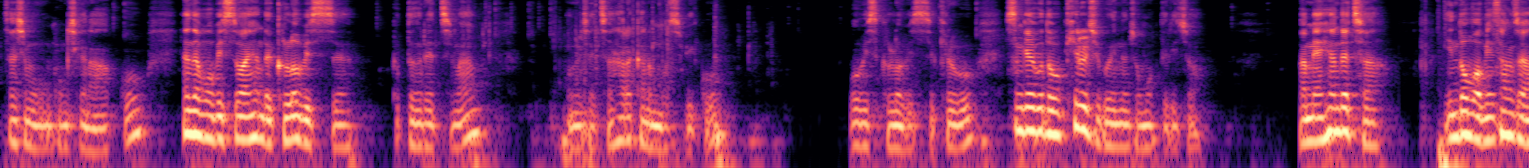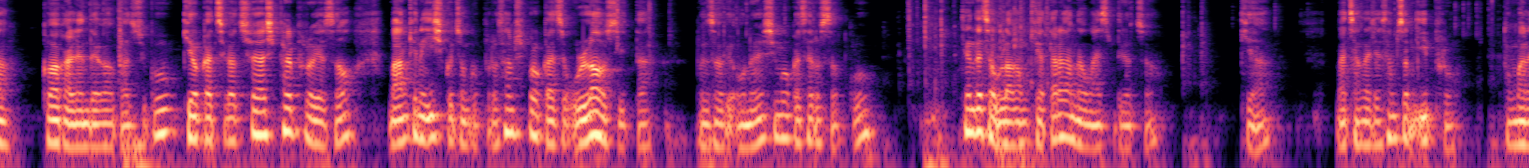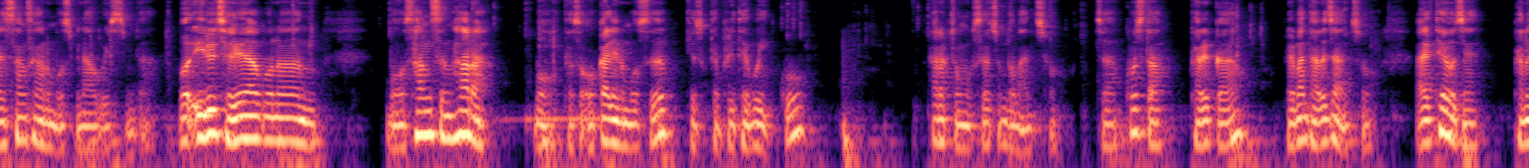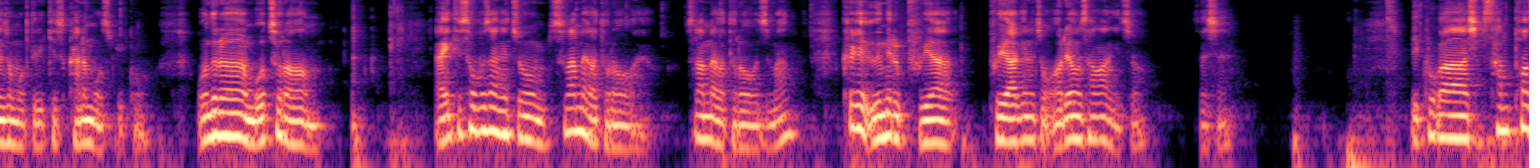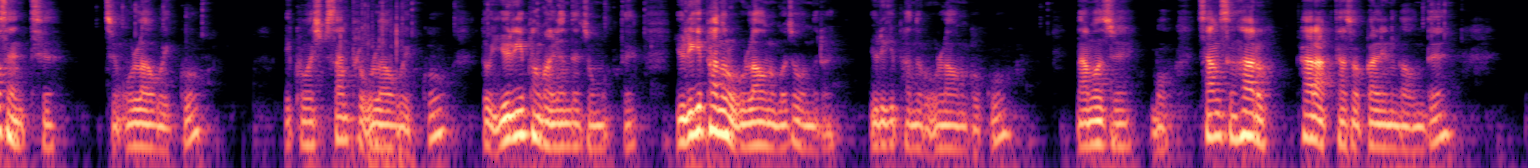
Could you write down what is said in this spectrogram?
사실 묵은 공식이 나왔고 현대모비스와 현대글로비스 급등을 했지만 오늘 재차 하락하는 모습이고 모비스 글로비스 결국 승계 구도 키를 쥐고 있는 종목들이죠. 반면 현대차 인도법인 상장 그와 관련돼 가지고 기업 가치가 최하 18%에서 많게는 29.9% 30%까지 올라올 수 있다. 분석에 오늘 신고가 새로 썼고 현대차 올라가면 기아 따라간다고 말씀드렸죠. 기아 마찬가지로 3.2% 동반해서 상승하는 모습이 나오고 있습니다. 뭐 이를 제외하고는 뭐 상승 하락 뭐 다소 엇갈리는 모습 계속 되풀이 되고 있고 하락 종목 수가 좀 더 많죠. 자 코스닥 다를까요? 별반 다르지 않죠. 알테오젠 가는 종목들이 계속 가는 모습이고 오늘은 모처럼 IT 소부장에 좀 순환매가 돌아와요. 순환매가 돌아오지만 크게 의미를 부여 부여하기는 좀 어려운 상황이죠. 사실 미코가 13% 지금 올라오고 있고 미코가 13% 올라오고 있고 또 유리기판 관련된 종목들 유리기판으로 올라오는 거죠 오늘은 유리기판으로 올라오는 거고 나머지 뭐 상승 하루 하락 다소 엇갈리는 가운데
